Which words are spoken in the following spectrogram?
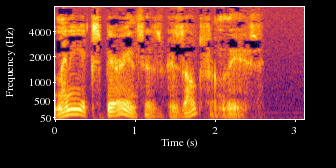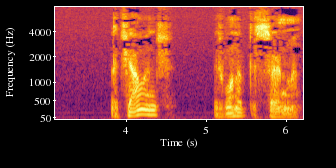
Many experiences result from these. The challenge is one of discernment.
